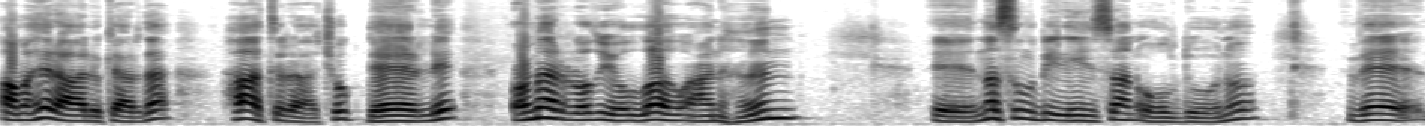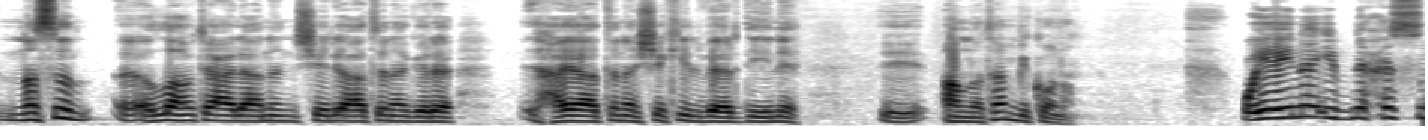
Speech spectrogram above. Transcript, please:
Ama her halükarda hatıra çok değerli. Ömer radıyallahu anh'ın e, nasıl bir insan olduğunu ve nasıl e, Allahu Teala'nın şeriatına göre hayatına şekil verdiğini e, anlatan bir konu. O yayına İbni Hısn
